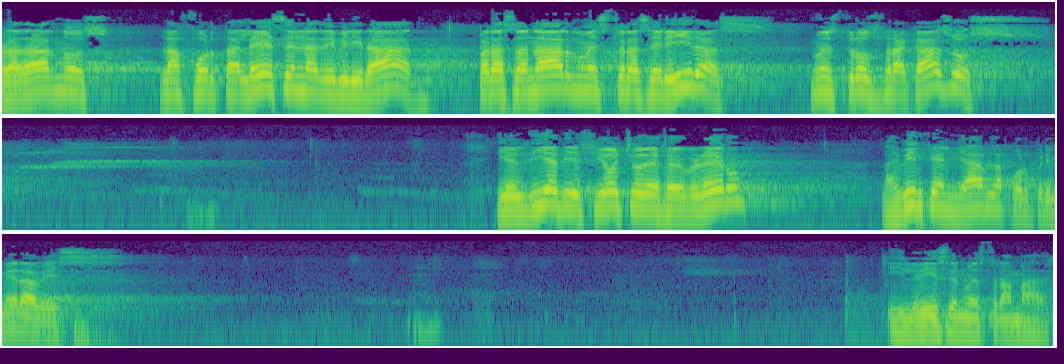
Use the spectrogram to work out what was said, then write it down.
para darnos la fortaleza en la debilidad, para sanar nuestras heridas, nuestros fracasos. Y el día 18 de febrero, la Virgen le habla por primera vez. Y le dice nuestra madre,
